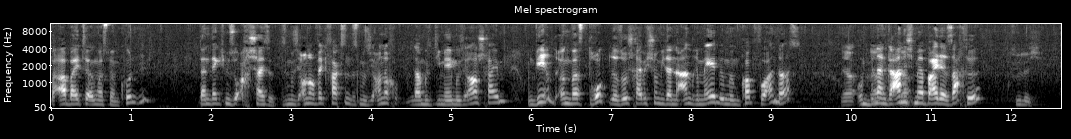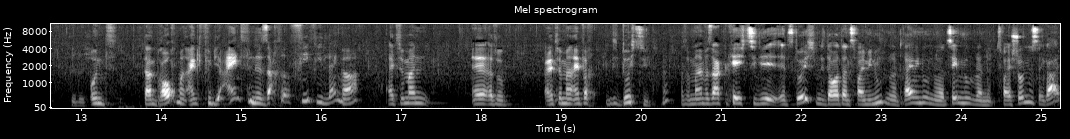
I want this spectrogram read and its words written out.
bearbeite irgendwas beim Kunden, dann denke ich mir so, ach scheiße, das muss ich auch noch wegfaxen, das muss ich auch noch, da muss die Mail muss ich auch noch schreiben. Und während irgendwas druckt oder so, schreibe ich schon wieder eine andere Mail, mit dem Kopf woanders ja. und bin ja, dann gar ja. nicht mehr bei der Sache. Fühl ich. Fühl ich. Und dann braucht man eigentlich für die einzelne Sache viel, viel länger, als wenn man, äh, also, als wenn man einfach die durchzieht. Ne? Also wenn man einfach sagt, okay, ich ziehe die jetzt durch und die dauert dann zwei Minuten oder drei Minuten oder zehn Minuten oder zwei Stunden, ist egal.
